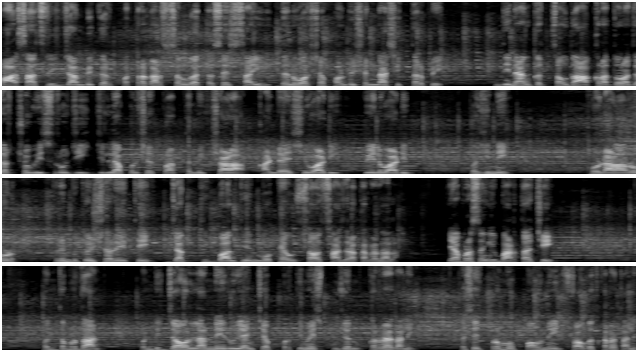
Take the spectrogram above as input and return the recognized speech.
बाळशास्त्री जांभेकर पत्रकार संघ तसेच साई धनवर्षा फाउंडेशन नाशिकतर्फे दिनांक चौदा अकरा दोन हजार चोवीस रोजी जिल्हा परिषद प्राथमिक शाळा खांड्याशीवाडी पेलवाडी पहिने खोडाळा रोड त्र्यंबकेश्वर येथे जागतिक बालदिन मोठ्या उत्साहात साजरा करण्यात आला. याप्रसंगी भारताचे पंतप्रधान पंडित जवाहरलाल नेहरू यांच्या प्रतिमेस पूजन करण्यात आले. तसेच प्रमुख पाहुणे स्वागत करण्यात आले.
